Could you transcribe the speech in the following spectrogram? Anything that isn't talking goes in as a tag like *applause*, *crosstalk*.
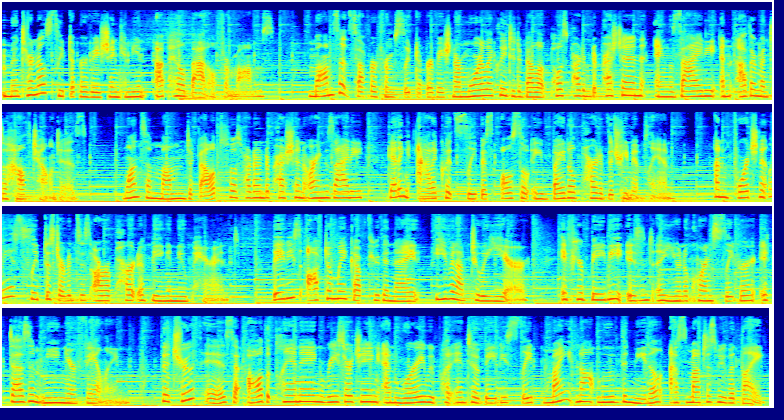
Maternal sleep deprivation can be an uphill battle for moms. Moms that suffer from sleep deprivation are more likely to develop postpartum depression, anxiety, and other mental health challenges. Once a mom develops postpartum depression or anxiety, getting adequate sleep is also a vital part of the treatment plan. Unfortunately, sleep disturbances are a part of being a new parent. Babies often wake up through the night, even up to a year. If your baby isn't a unicorn sleeper, it doesn't mean you're failing. The truth is that all the planning, researching, and worry we put into a baby's sleep might not move the needle as much as we would like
